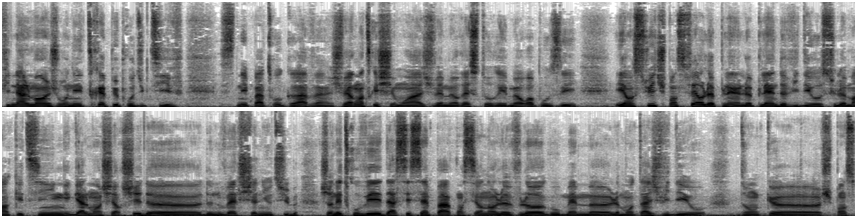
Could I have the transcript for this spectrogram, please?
Finalement, journée très peu productive. Ce n'est pas trop grave. Je vais rentrer chez moi, je vais me restaurer, me reposer. Et ensuite, je pense faire le plein. Le plein de vidéos sur le marketing. Également chercher de, nouvelles chaînes YouTube. J'en ai trouvé d'assez sympas concernant le vlog ou même euh, le montage vidéo. Donc, euh, je pense,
